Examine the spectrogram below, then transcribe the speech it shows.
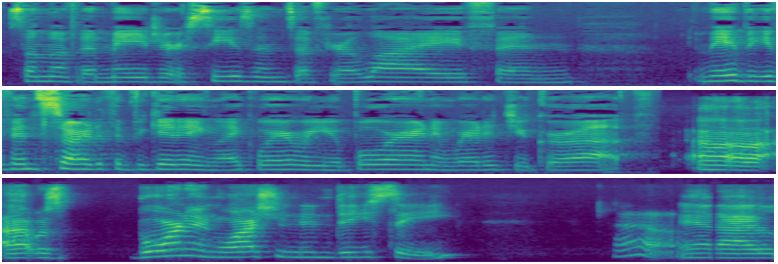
some of the major seasons of your life and maybe even start at the beginning like where were you born and where did you grow up? Uh, I was born in Washington, D.C. Oh. And I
